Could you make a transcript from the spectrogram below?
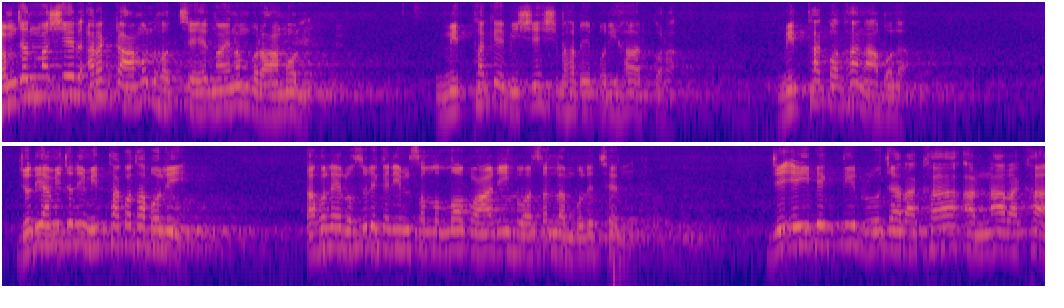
রমজান মাসের আরেকটা আমল হচ্ছে নয় নম্বর আমল, মিথ্যাকে বিশেষভাবে পরিহার করা। মিথ্যা কথা না বলা। যদি আমি যদি মিথ্যা কথা বলি তাহলে রসুল করিম সাল্লাহ আলী ওয়াসাল্লাম বলেছেন যে এই ব্যক্তির রোজা রাখা আর না রাখা,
